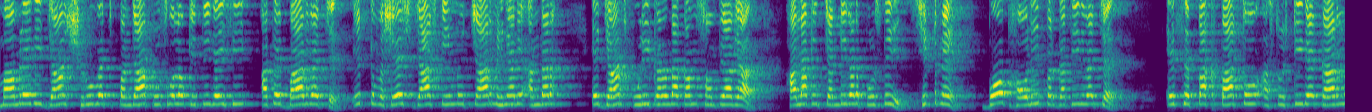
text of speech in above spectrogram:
ਮਾਮਲੇ ਦੀ ਜਾਂਚ ਸ਼ੁਰੂ ਵਿੱਚ ਪੰਜਾਬ ਪੁਲਿਸ ਵੱਲੋਂ ਕੀਤੀ ਗਈ ਸੀ ਅਤੇ ਬਾਅਦ ਵਿੱਚ ਇੱਕ ਵਿਸ਼ੇਸ਼ ਜਾਂਚ ਟੀਮ ਨੂੰ 4 ਮਹੀਨਿਆਂ ਦੇ ਅੰਦਰ ਇਹ ਜਾਂਚ ਪੂਰੀ ਕਰਨ ਦਾ ਕੰਮ ਸੌਂਪਿਆ ਗਿਆ। ਹਾਲਾਂਕਿ ਚੰਡੀਗੜ੍ਹ ਪੁਲਿਸ ਦੀ ਸਿੱਟ ਨੇ ਬਹੁਤ ਹੌਲੀ ਪ੍ਰਗਤੀ ਦੇ ਵਿੱਚ ਇਸ ਪੱਖਪਾਤ ਤੋਂ ਅਸੰਤੁਸ਼ਟੀ ਦੇ ਕਾਰਨ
